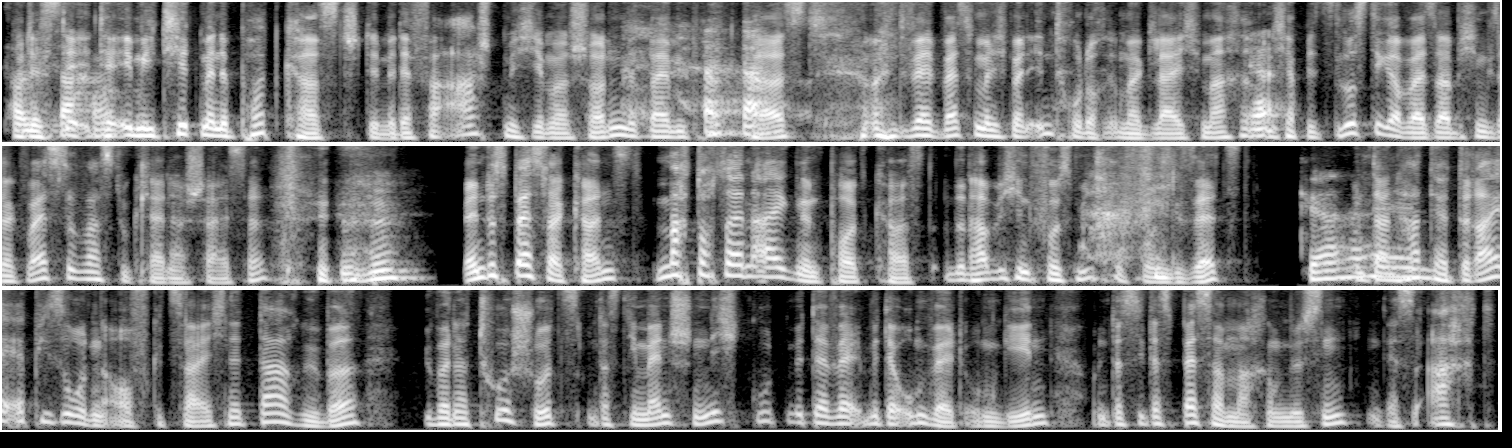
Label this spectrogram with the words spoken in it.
das, der, der, imitiert meine Podcast-Stimme, der verarscht mich immer schon mit meinem Podcast. und weißt du, wenn ich mein Intro doch immer gleich mache. Ja. Und ich habe jetzt lustigerweise habe ich ihm gesagt, weißt du was, du kleiner Scheiße? Mhm. Wenn du es besser kannst, mach doch deinen eigenen Podcast. Und dann habe ich ihn vors Mikrofon gesetzt. Geil. Und dann hat er drei Episoden aufgezeichnet darüber, über Naturschutz und dass die Menschen nicht gut mit der Welt, mit der Umwelt umgehen und dass sie das besser machen müssen. Und er ist acht.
